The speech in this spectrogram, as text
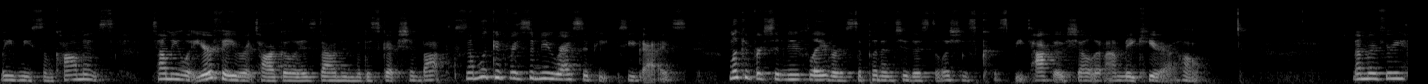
Leave me some comments. Tell me what your favorite taco is down in the description box I'm looking for some new recipes, you guys I'm looking for some new flavors to put into this delicious crispy taco shell that I make here at home. Number three,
